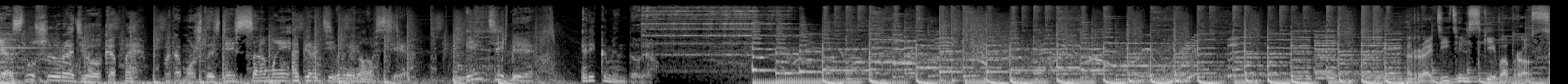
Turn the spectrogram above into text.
Я слушаю Радио КП, потому что здесь самые оперативные новости. И тебе рекомендую. Родительский вопрос.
